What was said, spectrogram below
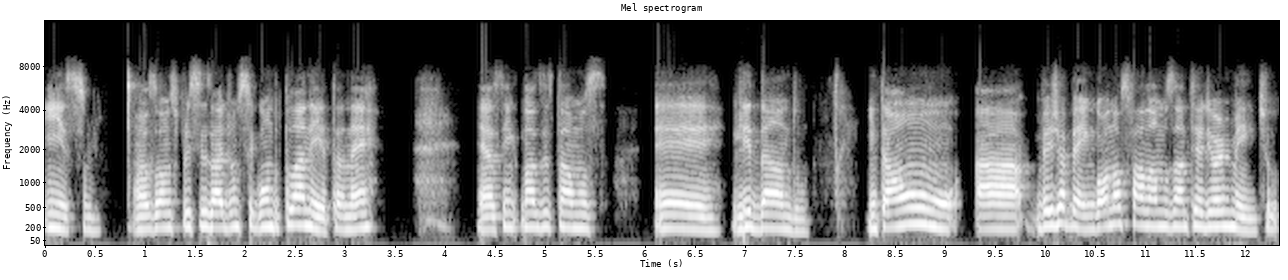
Isso. Nós vamos precisar de um segundo planeta, né? É assim que nós estamos é, lidando. Então, a, veja bem, igual nós falamos anteriormente, o,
